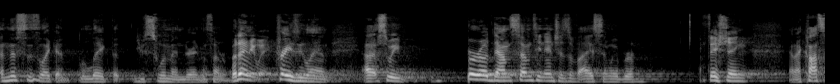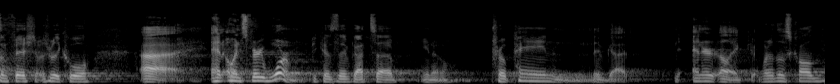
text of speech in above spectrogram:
And this is like a lake that you swim in during the summer. But anyway, crazy land. Uh, so we burrowed down 17 inches of ice, and we were fishing, and I caught some fish, and it was really cool. Uh, and oh, and it's very warm because they've got, uh, you know, propane, and they've got, ener- like, what are those called?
